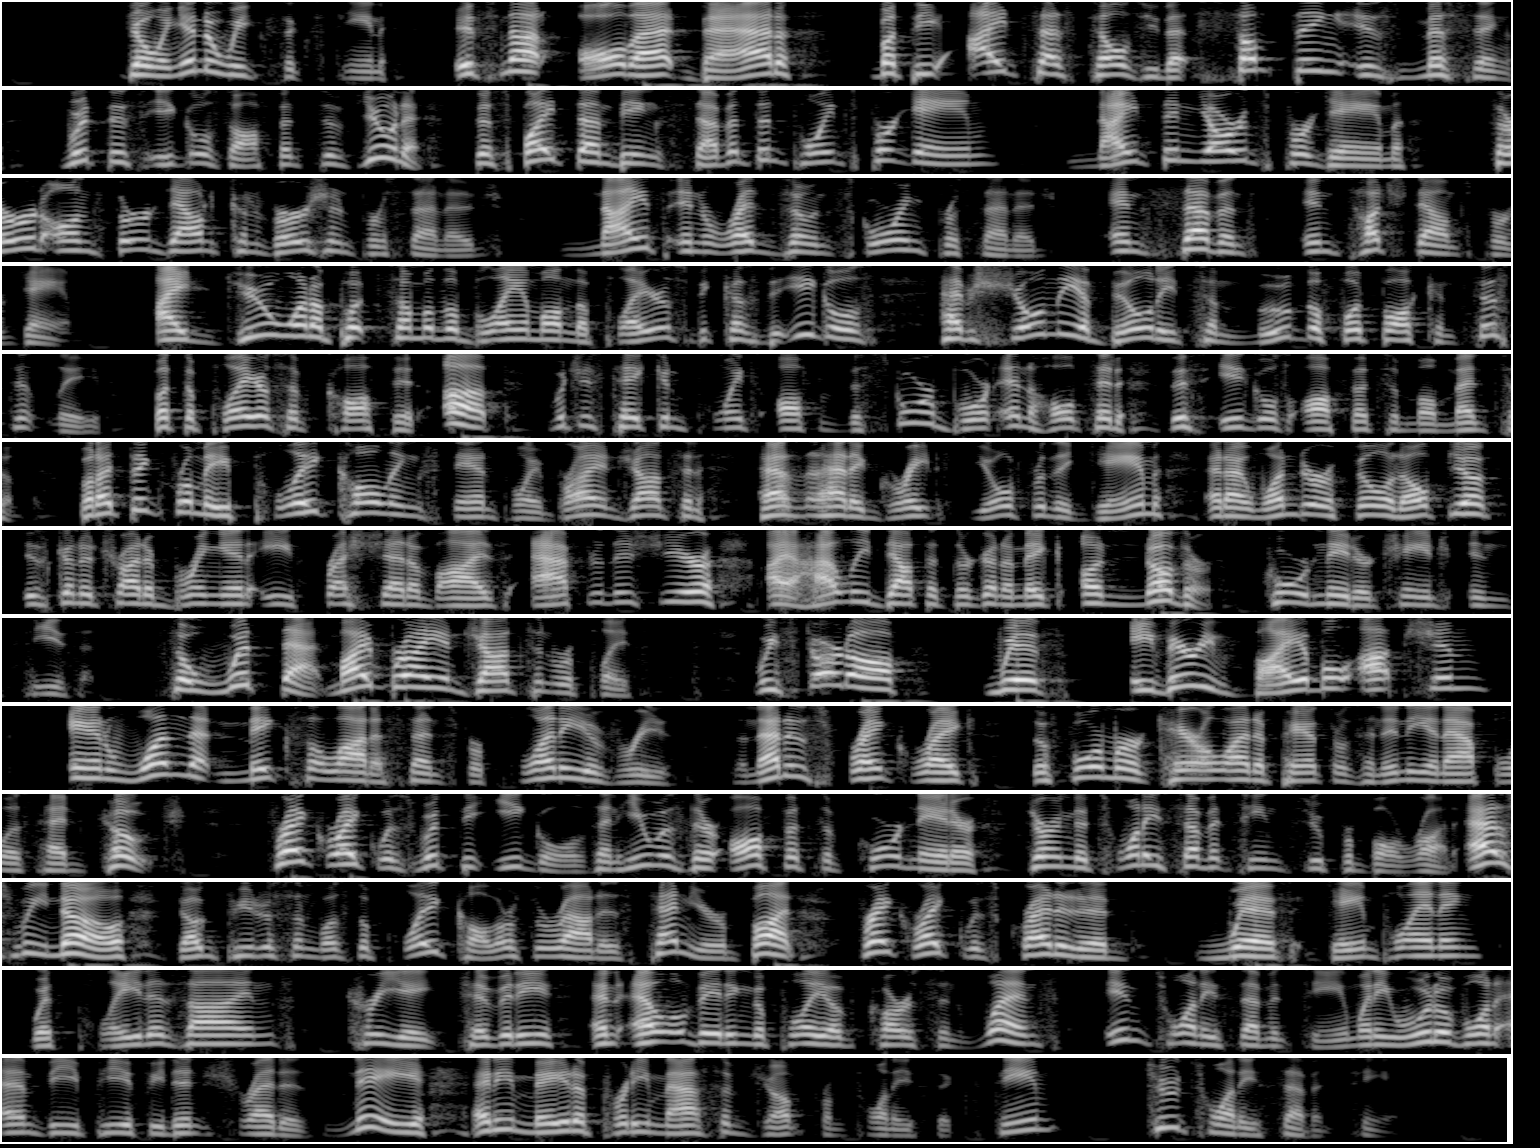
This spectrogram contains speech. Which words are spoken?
going into week 16, it's not all that bad, but the eye test tells you that something is missing with this Eagles offensive unit. Despite them being seventh in points per game, ninth in yards per game, third on third down conversion percentage, ninth in red zone scoring percentage, and seventh in touchdowns per game. I do want to put some of the blame on the players because the Eagles have shown the ability to move the football consistently, but the players have coughed it up, which has taken points off of the scoreboard and halted this Eagles offensive momentum. But I think from a play calling standpoint, Brian Johnson hasn't had a great feel for the game. And I wonder if Philadelphia is going to try to bring in a fresh set of eyes after this year. I highly doubt that they're going to make another coordinator change in season. So, with that, my Brian Johnson replacements, we start off with a very viable option and one that makes a lot of sense for plenty of reasons. And that is Frank Reich, the former Carolina Panthers and Indianapolis head coach. Frank Reich was with the Eagles and he was their offensive coordinator during the 2017 Super Bowl run. As we know, Doug Pederson was the play caller throughout his tenure, but Frank Reich was credited with game planning, with play designs, creativity, and elevating the play of Carson Wentz in 2017 when he would have won MVP if he didn't shred his knee, and he made a pretty massive jump from 2016 to 2017.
